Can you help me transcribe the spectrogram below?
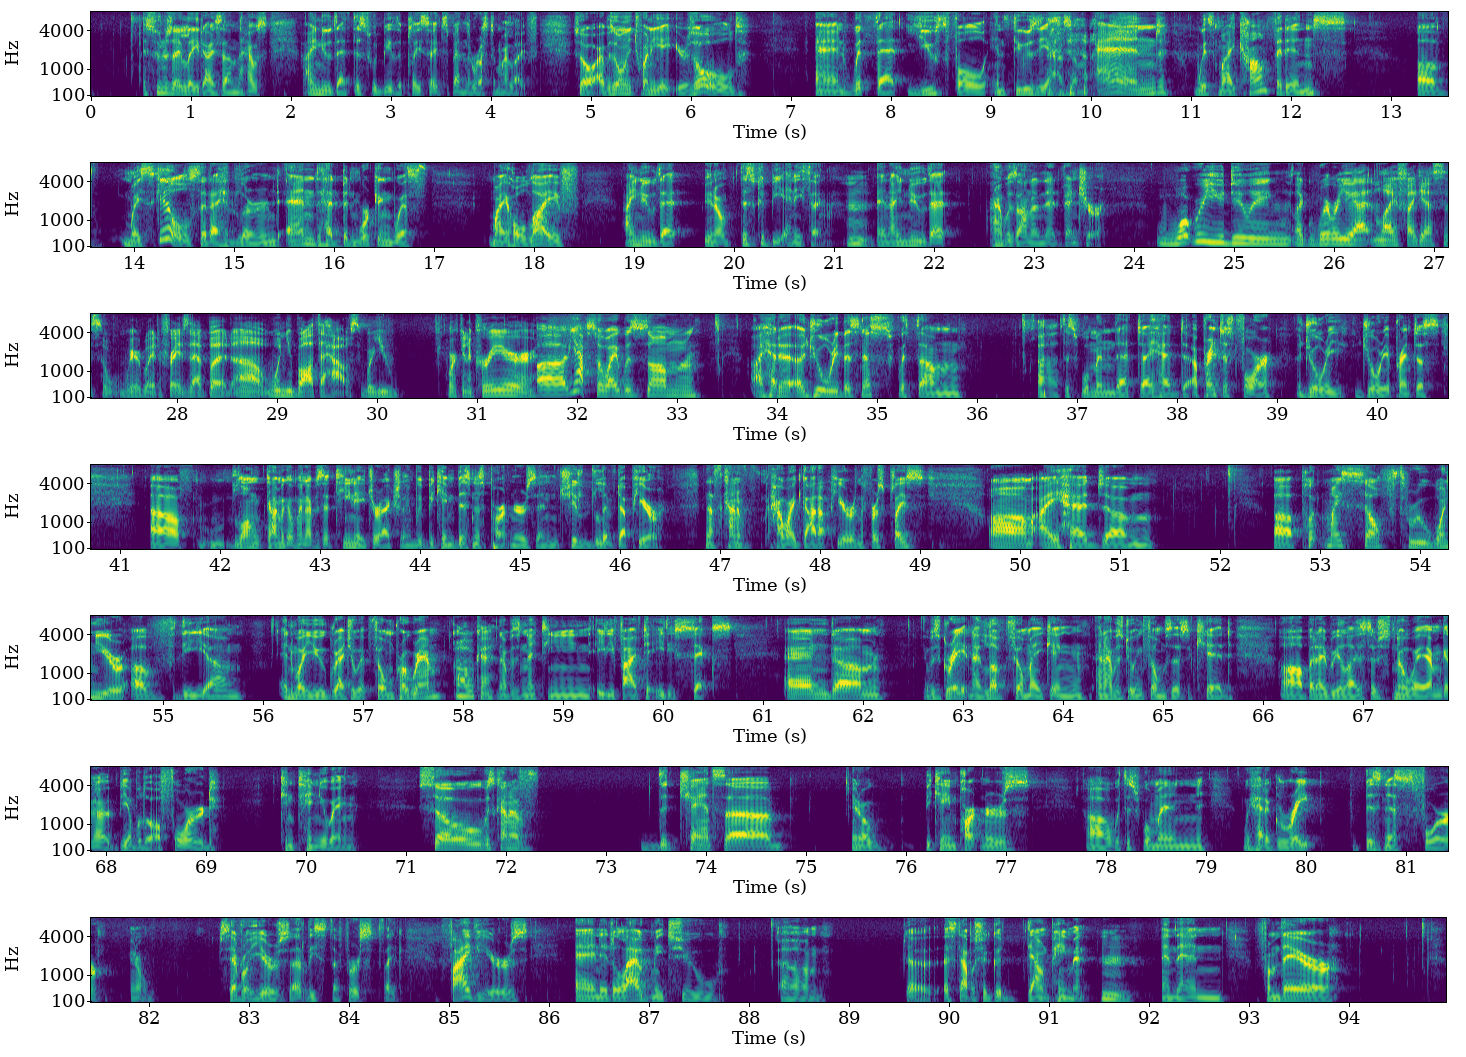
as soon as I laid eyes on the house, I knew that this would be the place I'd spend the rest of my life. So I was only 28 years old. And with that youthful enthusiasm and with my confidence of my skills that I had learned and had been working with my whole life, I knew that, you know, this could be anything. And I knew that I was on an adventure. What were you doing? Like, where were you at in life? I guess it's a weird way to phrase that. But uh, when you bought the house, were you working a career? Or? Uh, yeah, so I was, um, I had a, a jewelry business with um, uh, this woman that I had apprenticed for, a jewelry jewelry apprentice, uh, long time ago when I was a teenager. Actually, we became business partners, and she lived up here. And that's kind of how I got up here in the first place. Um, I had um, uh, put myself through one year of the um, NYU graduate film program. oh, okay. That was in 1985 to 86. And um, it was great. And I loved filmmaking. And I was doing films as a kid. Uh, but I realized there's no way I'm going to be able to afford continuing. So it was kind of the chance, uh, you know, became partners uh, with this woman. We had a great business for, you know, several years, at least the first like five years. And it allowed me to um, uh, establish a good down payment. And then from there,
